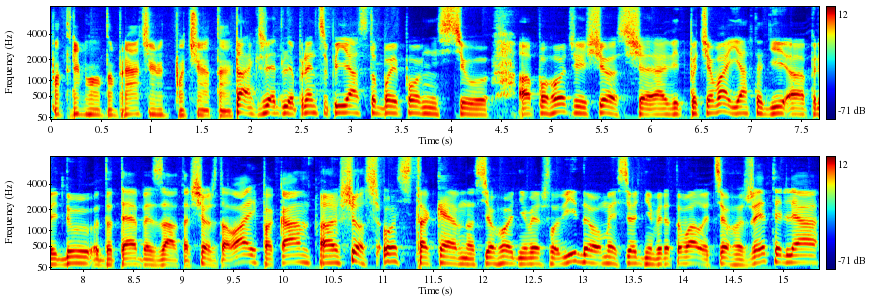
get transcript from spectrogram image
потрібно добряче відпочити. Так, жителю, в принципі, я з тобою повністю а, погоджуюсь. Що ж, відпочивай, я тоді прийду до тебе завтра. Що ж, давай, пока. А, що ж, ось таке в нас сьогодні вийшло відео. Ми сьогодні врятували цього жителя.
